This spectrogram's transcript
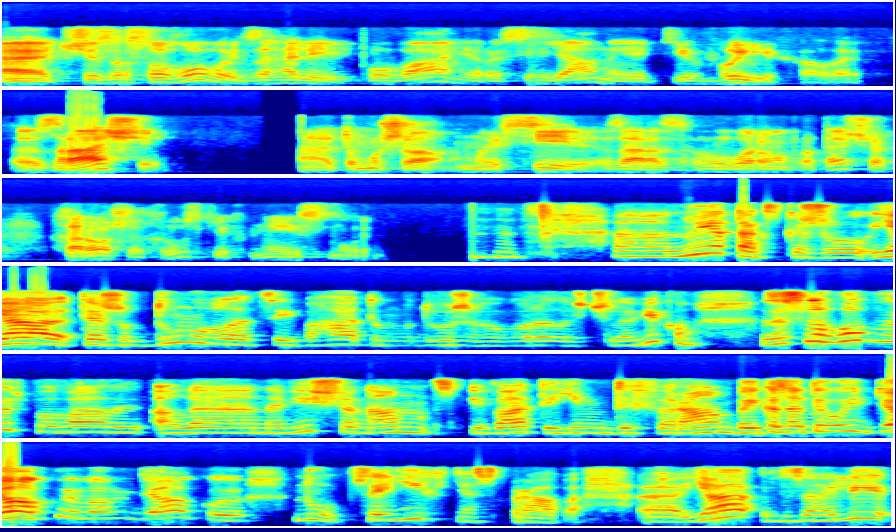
Е, Чи заслуговують взагалі поваги росіяни, які виїхали е, з Раші? Е, Тому що ми всі зараз говоримо про те, що хороших русських не існує. Е, Ну, я так скажу, я теж обдумувала це і багато ми дуже говорили з чоловіком. Заслуговують поваги, але навіщо нам співати їм дифирамби і казати Ой, дякую вам, дякую. Ну, це їхня справа. Е, Я взагалі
